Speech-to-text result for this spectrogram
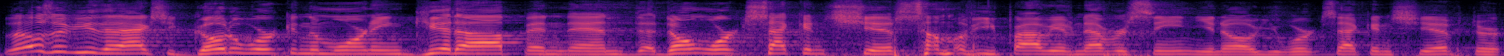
those of you that actually go to work in the morning, get up and, and don't work second shift, some of you probably have never seen, you know, you work second shift or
